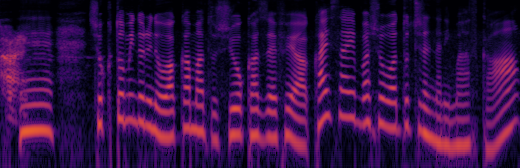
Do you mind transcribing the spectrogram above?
はいええ食と緑の若松潮風フェア開催場所はどちらになりますか？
